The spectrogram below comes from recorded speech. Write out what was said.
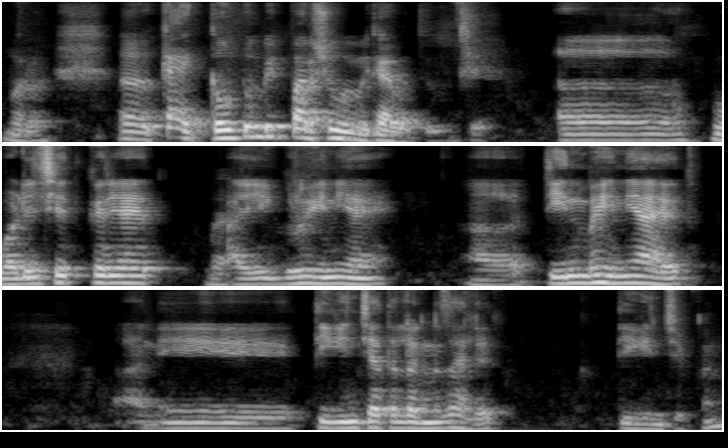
बरोबर काय कौटुंबिक पार्श्वभूमी काय होती तुमची वडील शेतकरी आहेत. आई गृहिणी आहे तीन बहिणी आहेत आणि तिघींचे आता लग्न झालेत तिघींचे पण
